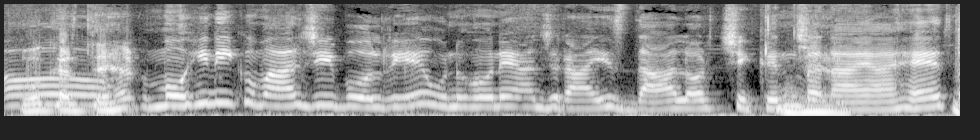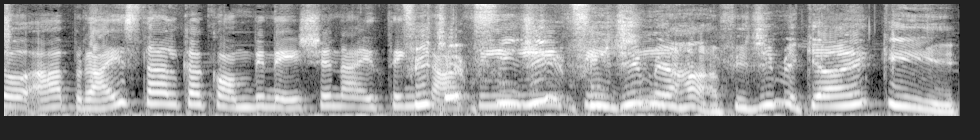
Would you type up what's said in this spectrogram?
वो करते हैं। मोहिनी कुमार जी बोल रही है उन्होंने आज राइस दाल और चिकन। बनाया है। तो आप राइस दाल का कॉम्बिनेशन आई थिंक फिजी काफ़ी फिजी में हाँ फिजी में क्या है कि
